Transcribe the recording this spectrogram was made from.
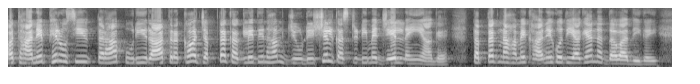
और थाने फिर उसी तरह पूरी रात रखा और जब तक अगले दिन हम जुडिशियल कस्टडी में जेल नहीं आ गए, तब तक ना हमें खाने को दिया गया, ना दवा दी गई।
